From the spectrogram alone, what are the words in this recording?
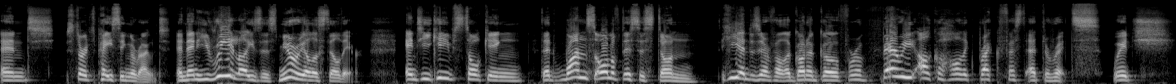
and starts pacing around. And then he realizes Muriel is still there. And he keeps talking that once all of this is done, he and Aziraphale are gonna go for a very alcoholic breakfast at the Ritz, which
